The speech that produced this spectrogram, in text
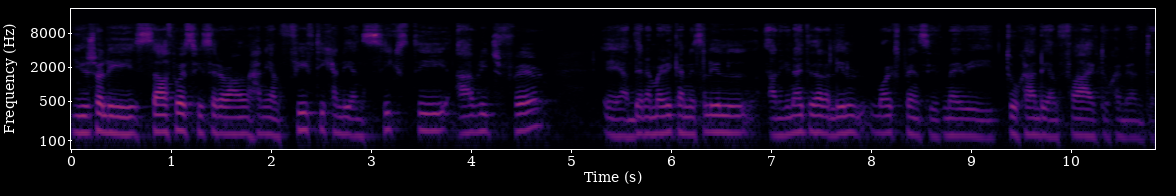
usually Southwest is around 150, 160 average fare. Uh, and then American is a little, and United are a little more expensive, maybe 205, 210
